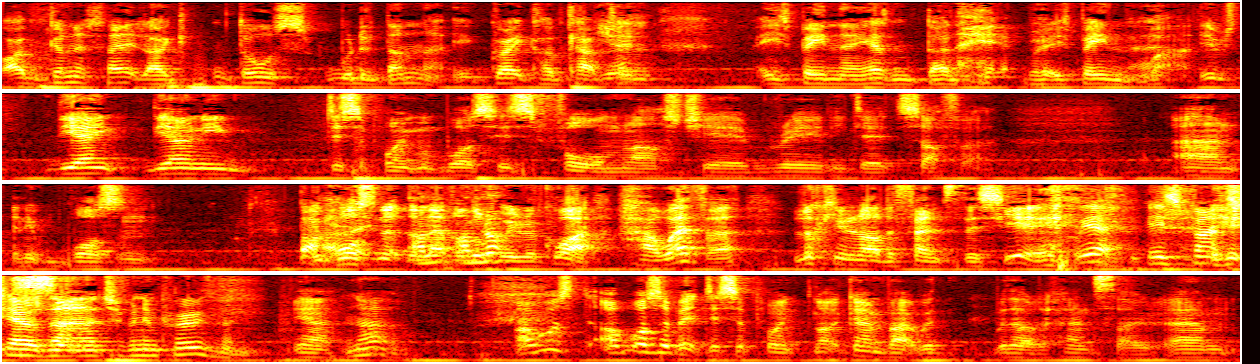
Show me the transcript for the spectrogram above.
I'm gonna say it, like Dawes would have done that. Great club captain. He's been there. He hasn't done it, but he's been there. well, it was the the only disappointment was his form last year really did suffer, and and it wasn't. But it wasn't at the I'm- level I'm that not- we require. However, looking at our defence this year, yeah, is Fat it's, Shell that uh, much of an improvement? Yeah, No. I was I was a bit disappointed. Like going back with with our defence though, um,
